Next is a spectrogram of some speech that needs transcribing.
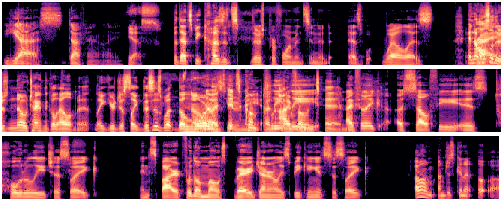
yes, definitely. Yes. But that's because it's there's performance in it as well as and also there's no technical element. Like you're just like this is what the No, Lord no, has it's- it's given me, an iPhone 10. I feel like a selfie is totally just like inspired for the most, very generally speaking. It's just like, oh, I'm, I'm just gonna, oh, uh,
